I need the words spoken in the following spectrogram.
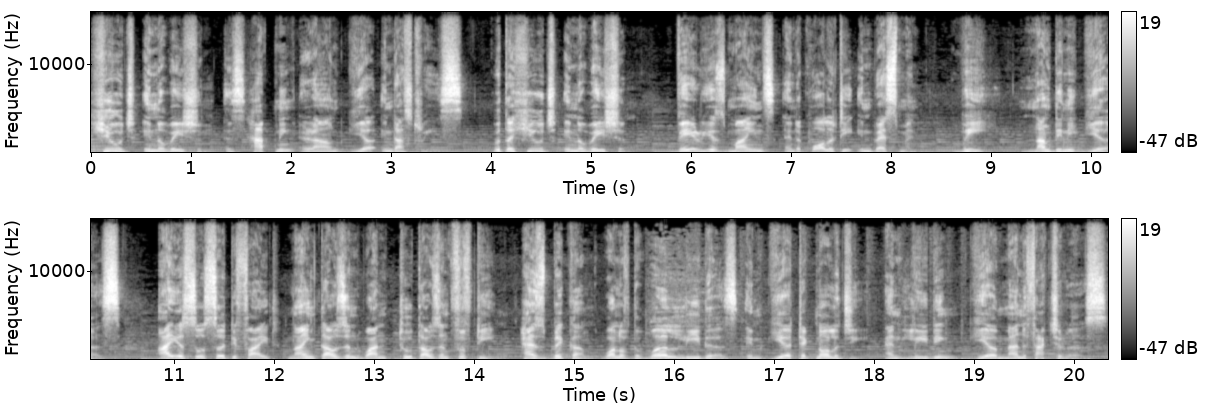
Huge innovation is happening around gear industries. With a huge innovation, various minds and a quality investment, we, Nandini Gears, ISO certified 9001-2015 has become one of the world leaders in gear technology and leading gear manufacturers.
